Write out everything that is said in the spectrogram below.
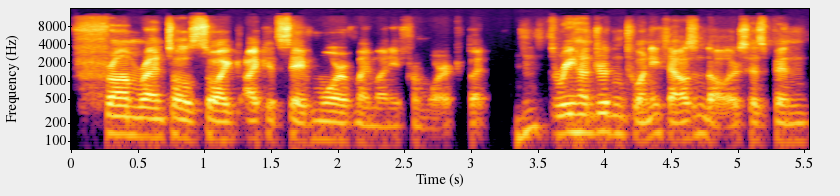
from rentals so I, I could save more of my money from work. But mm-hmm. $320,000 has been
